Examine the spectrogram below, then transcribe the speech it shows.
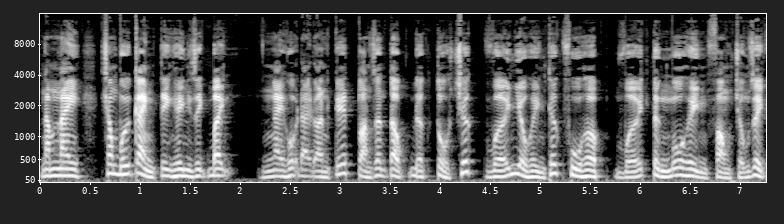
Năm nay, trong bối cảnh tình hình dịch bệnh, Ngày hội đại đoàn kết toàn dân tộc được tổ chức với nhiều hình thức phù hợp với từng mô hình phòng chống dịch.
